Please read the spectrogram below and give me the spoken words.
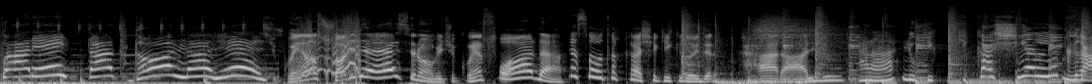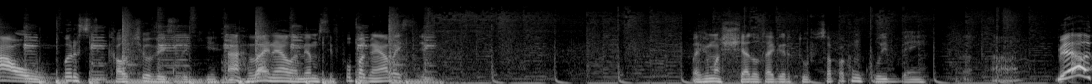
40 dólares. Bitcoin ela sobe e desce, irmão. Bitcoin é foda. E essa outra caixa aqui, que doideira. Caralho. Caralho, que, que caixinha legal. First Call, deixa eu ver isso daqui. Ah, vai nela mesmo. Se for pra ganhar, vai ser. Vai vir uma Shadow Tiger Tooth, só pra concluir bem. Ah. Meu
